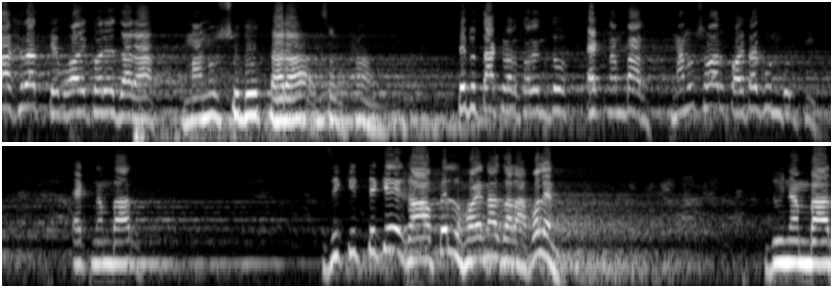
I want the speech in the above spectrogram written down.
আখরাতকে ভয় করে যারা মানুষ শুধু তারা, সুবহান। সেটু তাকরার করেন তো, এক নাম্বার, মানুষ হওয়ার কয়টা গুণ বলছি? এক নাম্বার, জিকির থেকে গাফেল হয় না যারা, বলেন। দুই নাম্বার,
